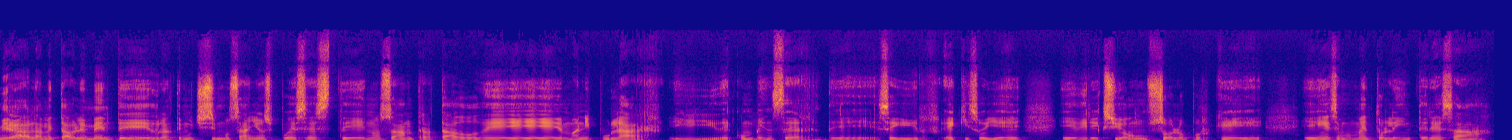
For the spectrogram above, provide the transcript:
Mira, lamentablemente durante muchísimos años pues este, nos han tratado de manipular y de convencer de seguir X o Y eh, dirección solo porque en ese momento le interesa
